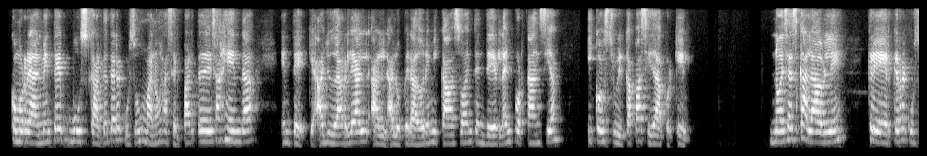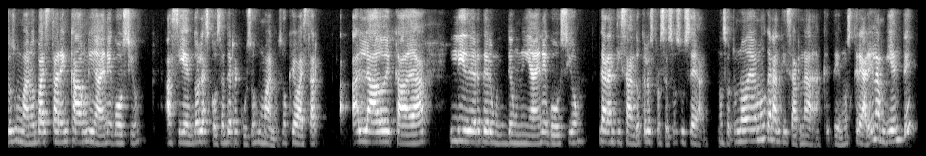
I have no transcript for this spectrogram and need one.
como realmente buscar desde recursos humanos hacer parte de esa agenda ayudarle al, al, operador, en mi caso, a entender la importancia y construir capacidad, porque no es escalable creer que recursos humanos va a estar en cada unidad de negocio haciendo las cosas de recursos humanos o que va a estar al lado de cada líder de, de unidad de negocio garantizando que los procesos sucedan. Nosotros no debemos garantizar nada, que debemos crear el ambiente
